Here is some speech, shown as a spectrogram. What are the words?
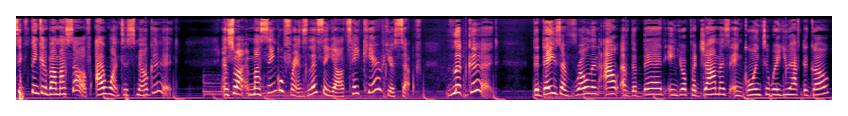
thinking about myself. I want to smell good. And so my single friends, listen y'all, take care of yourself. Look good. The days of rolling out of the bed in your pajamas and going to where you have to go,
